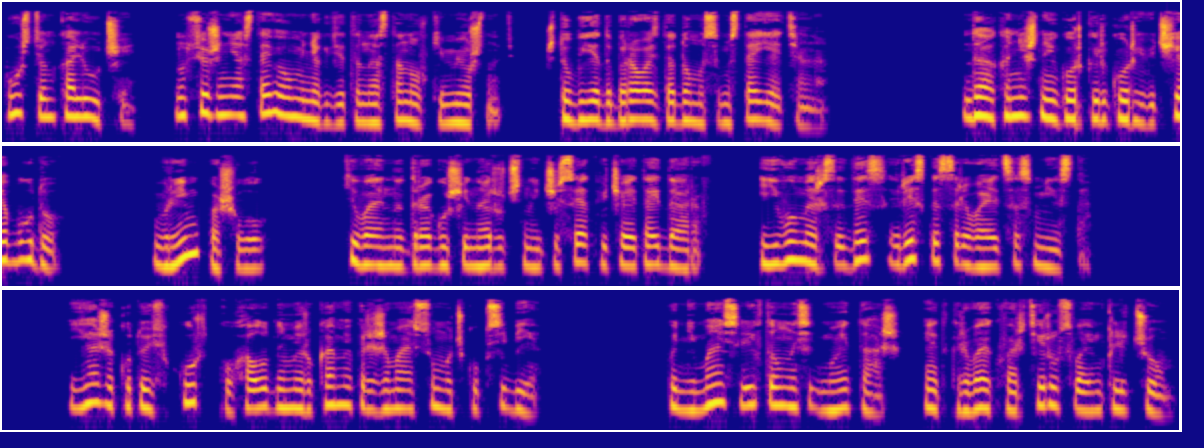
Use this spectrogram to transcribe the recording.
Пусть он колючий, но все же не оставил меня где-то на остановке мерзнуть, чтобы я добралась до дома самостоятельно. Да, конечно, Егор Григорьевич, я буду. Время пошло. кивая на дорогущие наручные часы, отвечает Айдаров, и его Мерседес резко срывается с места. Я же кутаюсь в куртку, холодными руками прижимая сумочку к себе. Поднимаюсь лифтом на седьмой этаж и открываю квартиру своим ключом.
